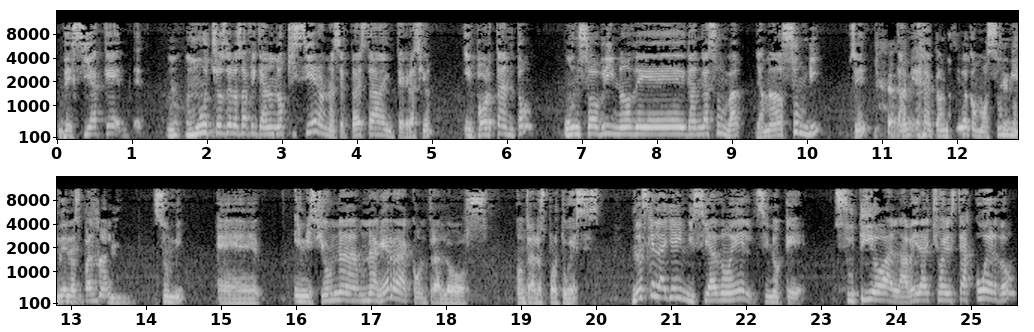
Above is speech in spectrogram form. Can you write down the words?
decía que eh, muchos de los africanos no quisieron aceptar esta integración y por tanto un sobrino de Ganga Zumba llamado Zumbi, ¿sí? También conocido como Zumbi de los Palmares, Zumbi, eh, inició una, una guerra contra los, contra los portugueses. No es que la haya iniciado él, sino que su tío al haber hecho este acuerdo,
